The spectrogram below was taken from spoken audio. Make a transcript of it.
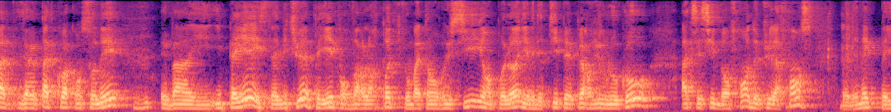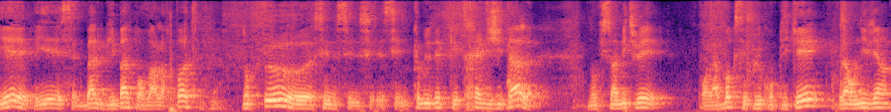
pas, ils avaient pas de quoi consommer, mm -hmm. et ben ils, ils, payaient, ils étaient habitués à payer pour voir leurs potes qui combattaient en Russie, en Pologne. Il y avait des petits pay-per-view locaux accessibles en France depuis la France. Ben, les mecs payaient, payaient 7 balles, 8 balles pour voir leurs potes. Donc eux, c'est une, une communauté qui est très digitale. Donc ils sont habitués Bon, la boxe, c'est plus compliqué. Là, on y vient.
